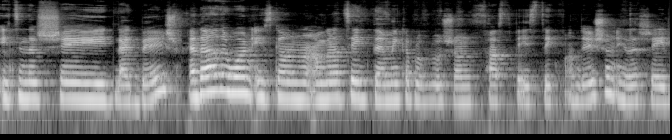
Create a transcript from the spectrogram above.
It's in the shade light beige. And the other one is gonna i'm gonna take the makeup revolution fast base stick foundation in the shade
